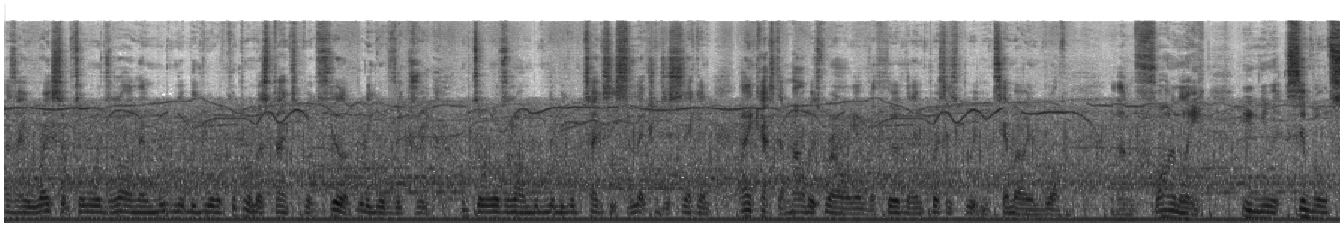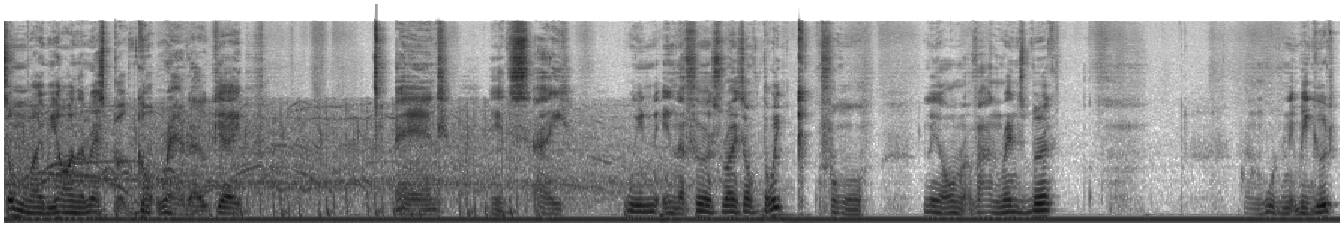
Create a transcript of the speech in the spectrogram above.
as they race up towards the line. Then wouldn't it be good? A couple of mistakes, but still a pretty good victory up towards the line. Wouldn't it be good? Takes its selections to second. Acaster Malbis running in the third. Then impressive spirit and Temo in block. And finally, Inuit Symbol some way behind the rest, but got round okay. And it's a win in the first race of the week for Leon van Rensburg. And wouldn't it be good?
